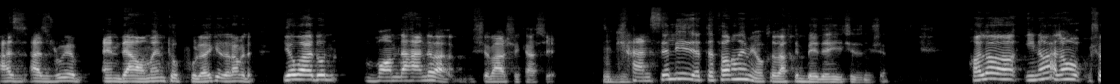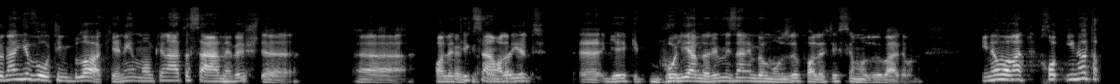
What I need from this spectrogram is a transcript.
از از روی endowment و پولایی که دارم بده. یا باید اون وام دهنده شه ورشکست کنسلی اتفاق نمیافته وقتی بدهی چیز میشه. حالا اینا الان شدن یه voting block یعنی ممکنه حتی سرنوشت politics هم حالا یه یک پلی هم داریم می‌زنیم به موضوع politics که موضوع بعدمونه اینا واقعا خب اینا تا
